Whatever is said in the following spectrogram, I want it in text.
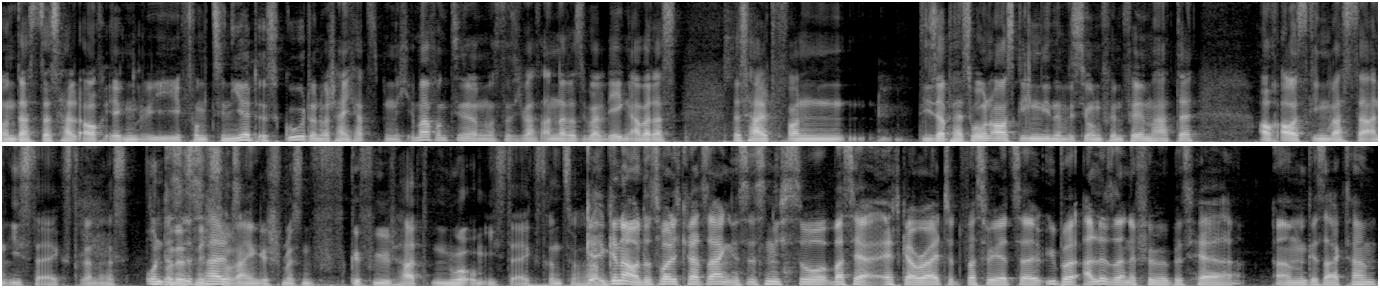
Und dass das halt auch irgendwie funktioniert, ist gut. Und wahrscheinlich hat es nicht immer funktioniert und musste sich was anderes überlegen, aber dass das halt von dieser Person ausging, die eine Vision für einen Film hatte, auch ausging, was da an Easter Eggs drin ist. Und das es ist nicht halt- so reingeschmissen gefühlt hat, nur um Easter Eggs drin zu haben. Genau, das wollte ich gerade sagen. Es ist nicht so, was ja Edgar Wright, was wir jetzt ja über alle seine Filme bisher ähm, gesagt haben.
